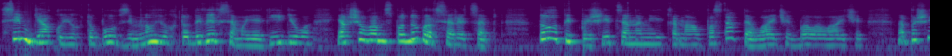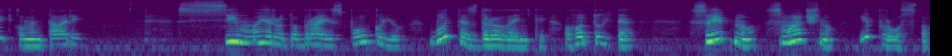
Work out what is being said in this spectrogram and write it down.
Всім дякую, хто був зі мною, хто дивився моє відео. Якщо вам сподобався рецепт, то підпишіться на мій канал, поставте лайчик, балалайчик, напишіть коментарі всім миру, добра і спокою. Будьте здоровенькі, готуйте ситно, смачно і просто.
